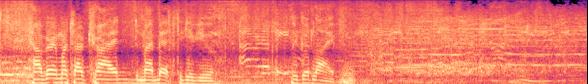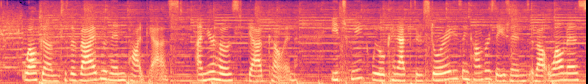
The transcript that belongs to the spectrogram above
How very much I've tried my best to give you the good life. Welcome to the Vibe Within podcast. I'm your host, Gab Cohen. Each week, we will connect through stories and conversations about wellness,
